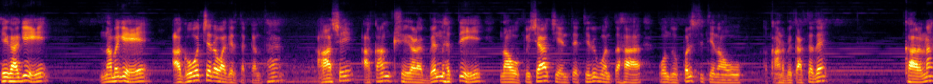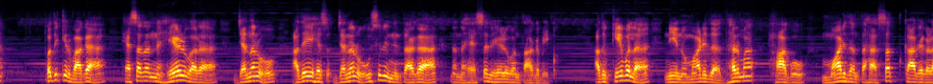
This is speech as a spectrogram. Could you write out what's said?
ಹೀಗಾಗಿ ನಮಗೆ ಅಗೋಚರವಾಗಿರ್ತಕ್ಕಂಥ ಆಸೆ ಆಕಾಂಕ್ಷೆಗಳ ಬೆನ್ನಹತ್ತಿ ನಾವು ಪಿಶಾಚಿಯಂತೆ ತಿರುಗುವಂತಹ ಒಂದು ಪರಿಸ್ಥಿತಿ ನಾವು ಕಾಣಬೇಕಾಗ್ತದೆ. ಕಾರಣ ಬದುಕಿರುವಾಗ ಹೆಸರನ್ನು ಹೇಳುವರ ಜನರು ಅದೇ ಹೆಸ ಜನರು ಉಸಿರು ನಿಂತಾಗ ನನ್ನ ಹೆಸರು ಹೇಳುವಂತಾಗಬೇಕು. ಅದು ಕೇವಲ ನೀನು ಮಾಡಿದ ಧರ್ಮ ಹಾಗೂ ಮಾಡಿದಂತಹ ಸತ್ಕಾರ್ಯಗಳ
